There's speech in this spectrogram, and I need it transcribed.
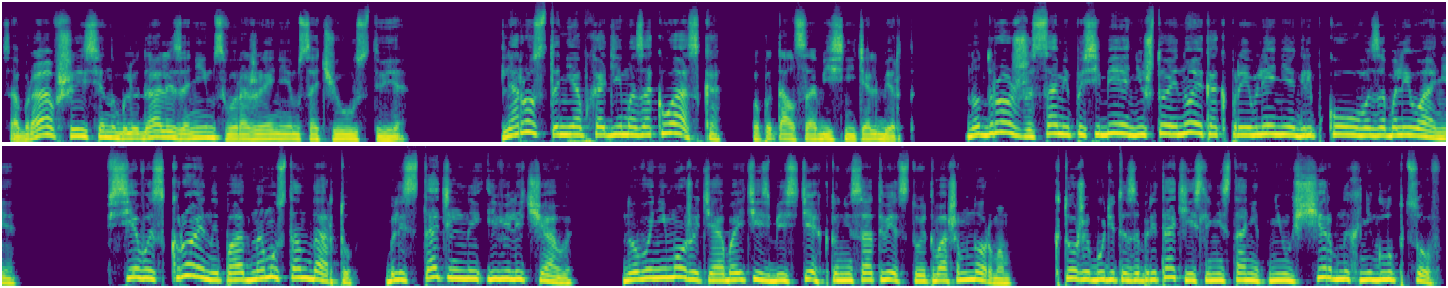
Собравшиеся наблюдали за ним с выражением сочувствия. «Для роста необходима закваска», – попытался объяснить Альберт. «Но дрожжи сами по себе – не что иное, как проявление грибкового заболевания. Все вы скроены по одному стандарту, блистательны и величавы, но вы не можете обойтись без тех, кто не соответствует вашим нормам. Кто же будет изобретать, если не станет ни ущербных, ни глупцов?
